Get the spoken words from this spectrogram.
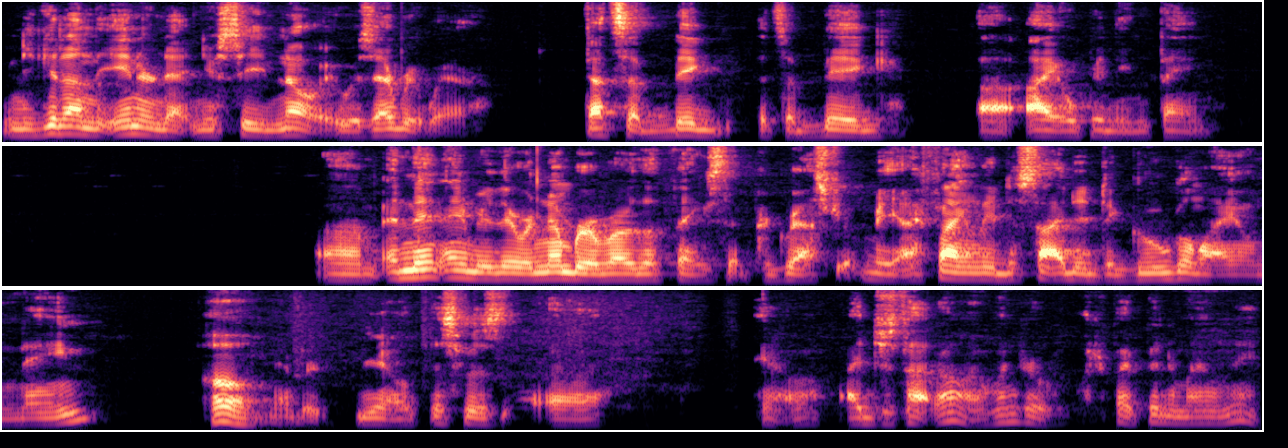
When you get on the internet and you see no, it was everywhere. That's a big, it's a big uh, eye-opening thing. Um, and then anyway, there were a number of other things that progressed with me. I finally decided to Google my own name. Oh, never, you know, this was uh, you know, I just thought, oh, I wonder what have I put in my own name.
